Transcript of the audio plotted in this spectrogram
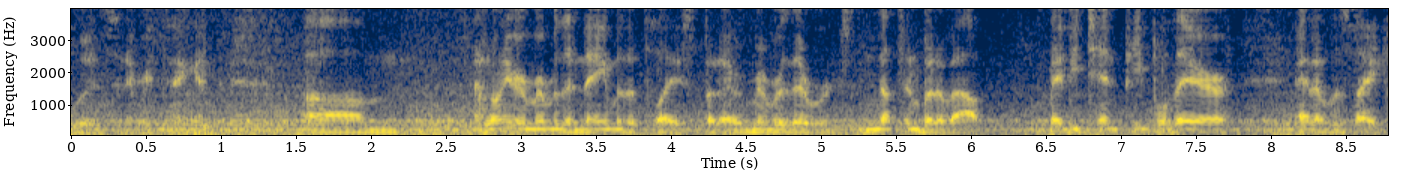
woods and everything. And um, I don't even remember the name of the place, but I remember there were nothing but about maybe 10 people there. And it was like,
